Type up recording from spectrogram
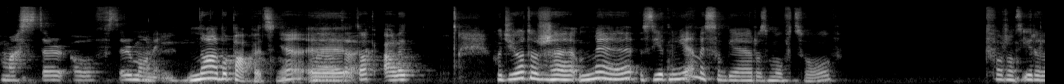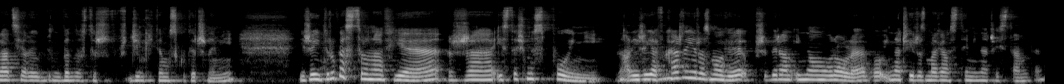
master of ceremony. No albo papec, nie? E, No, tak. Ale chodzi o to, że my zjednujemy sobie rozmówców, tworząc i relacje, ale będąc też dzięki temu skutecznymi, jeżeli druga strona wie, że jesteśmy spójni. No ale jeżeli ja w każdej rozmowie przybieram inną rolę, bo inaczej rozmawiam z tym, inaczej z tamtym,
